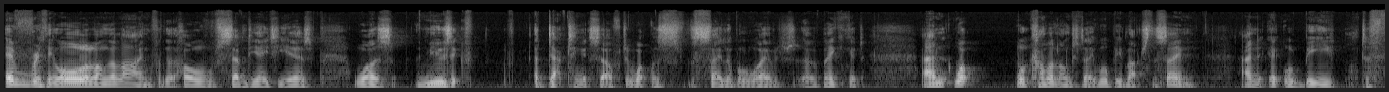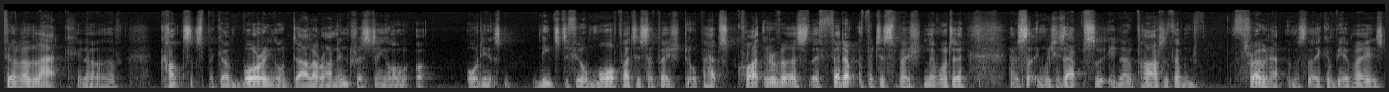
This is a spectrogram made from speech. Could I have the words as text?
everything all along the line for the whole 70, 80 years was music adapting itself to what was the saleable way of making it. And what will come along today will be much the same. And it will be to fill a lack, you know, concerts become boring or dull or uninteresting or, or audience needs to feel more participation or perhaps quite the reverse. They're fed up with participation. They want to have something which is absolutely no part of them thrown at them so they can be amazed.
